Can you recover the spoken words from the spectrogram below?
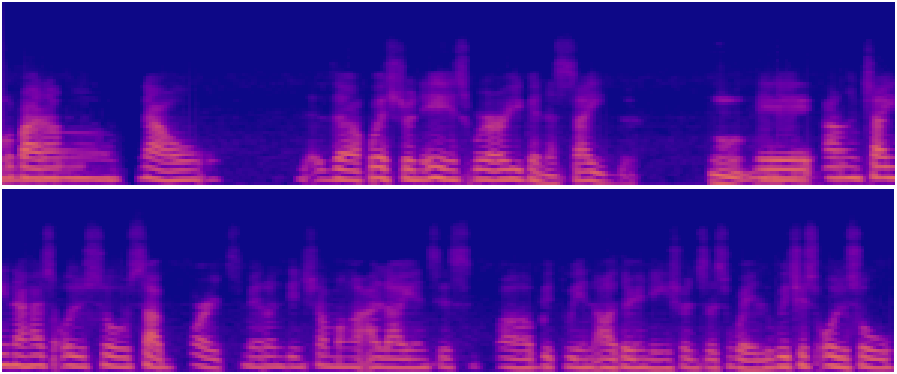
So Mm. parang now, the question is, where are you gonna side? Mm. Eh, ang China has also subparts. Meron din siyang mga alliances uh, between other nations as well, which is also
